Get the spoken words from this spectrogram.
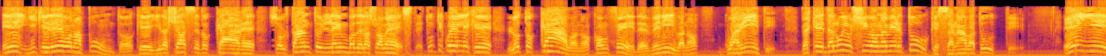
e gli chiedevano appunto che gli lasciasse toccare soltanto il lembo della sua veste. Tutti quelli che lo toccavano con fede venivano guariti, perché da lui usciva una virtù che sanava tutti. Egli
